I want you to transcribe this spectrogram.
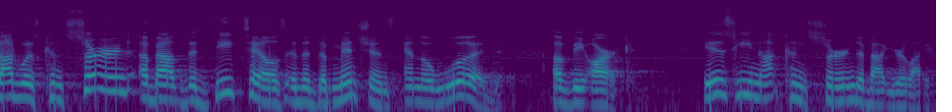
God was concerned about the details and the dimensions and the wood of the ark. Is he not concerned about your life?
